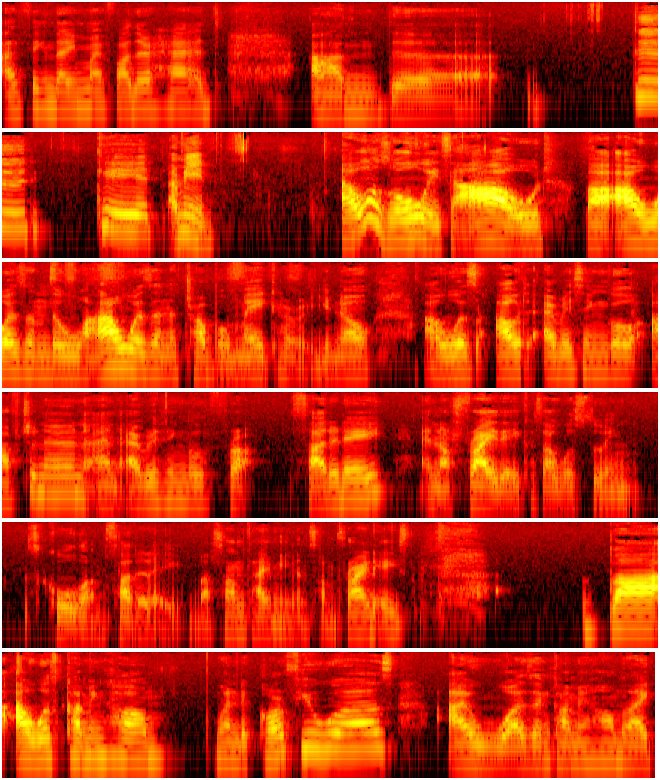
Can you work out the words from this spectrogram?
i think that in my father had um the good kid. I mean i was always out but i wasn't the one i wasn't a troublemaker you know? I was out every single afternoon and every single fr- saturday and not friday because i was doing school on Saturday, but sometimes even some Fridays but I was coming home when the curfew was. I wasn't coming home like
